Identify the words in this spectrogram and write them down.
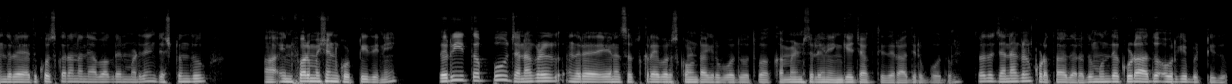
ಅಂದರೆ ಅದಕ್ಕೋಸ್ಕರ ನಾನು ಯಾವಾಗಲೂ ಏನು ಮಾಡಿದ್ದೀನಿ ಜಸ್ಟ್ ಒಂದು ಇನ್ಫಾರ್ಮೇಷನ್ ಕೊಟ್ಟಿದ್ದೀನಿ. ಸರಿ ತಪ್ಪು, ಜನಗಳು ಅಂದರೆ ಏನು ಸಬ್ಸ್ಕ್ರೈಬರ್ಸ್ ಕೌಂಟ್ ಆಗಿರ್ಬೋದು ಅಥವಾ ಕಮೆಂಟ್ಸಲ್ಲಿ ಏನು ಎಂಗೇಜ್ ಆಗ್ತಿದ್ದೀರಾ ಅದಿರ್ಬೋದು. ಸೊ ಅದು ಜನಗಳು ಕೊಡ್ತಾ ಇದ್ದಾರೆ. ಅದು ಮುಂದೆ ಕೂಡ ಅದು ಅವ್ರಿಗೆ ಬಿಟ್ಟಿದ್ದು.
